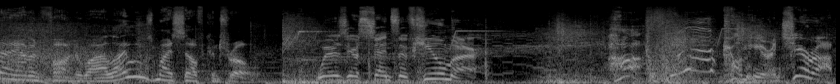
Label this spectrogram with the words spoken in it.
I haven't fought in a while, I lose my self-control. Where's your sense of humor? Ha! Come here and cheer up!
